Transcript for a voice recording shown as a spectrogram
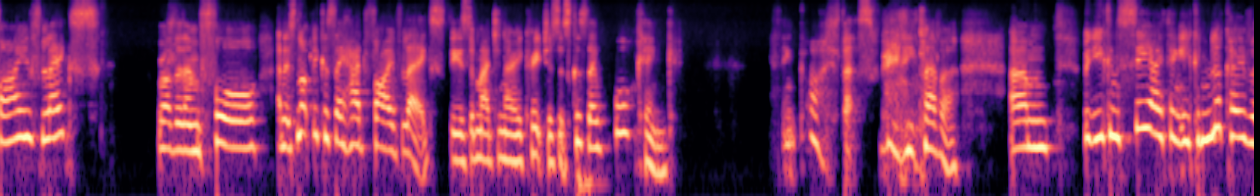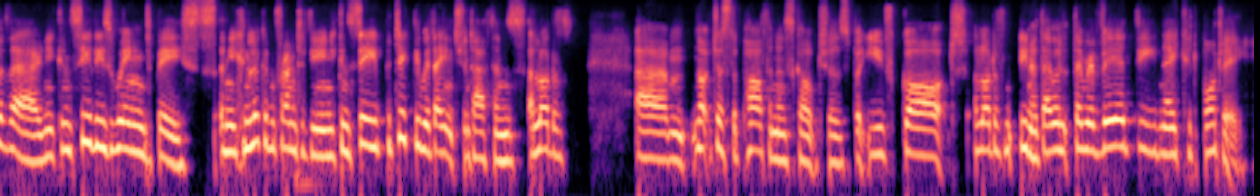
five legs rather than four, and it's not because they had five legs. These imaginary creatures; it's because they're walking. I think, gosh, that's really clever. Um, but you can see, I think you can look over there and you can see these winged beasts, and you can look in front of you and you can see, particularly with ancient Athens, a lot of um, not just the Parthenon sculptures, but you've got a lot of, you know, they, were, they revered the naked body.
